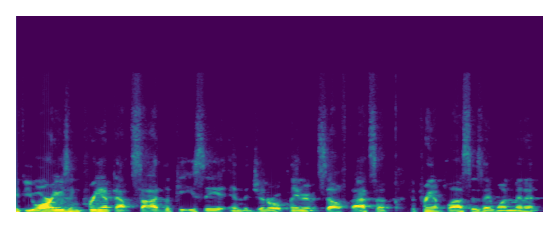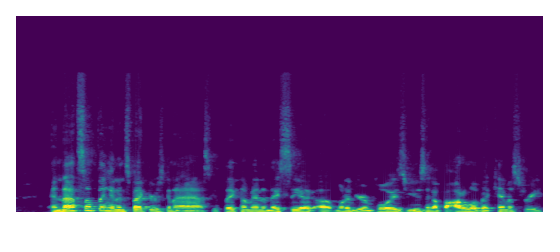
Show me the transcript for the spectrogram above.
If you are using preempt outside the pec in the general clean room itself that's a the preempt plus is a one minute and that's something an inspector is going to ask. If they come in and they see a, a, one of your employees using a bottle of a chemistry,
